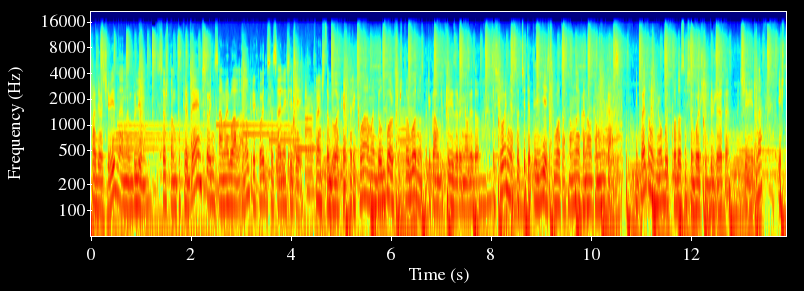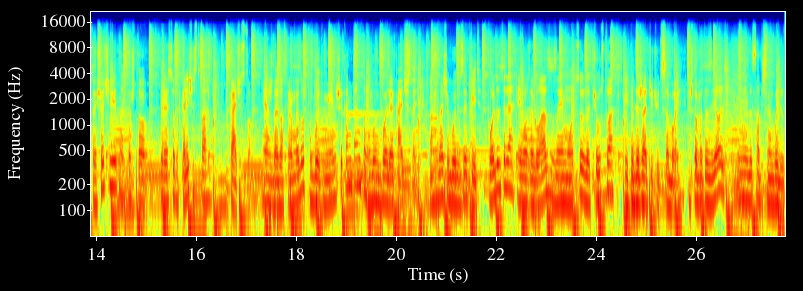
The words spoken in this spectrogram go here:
вроде очевидная, но, блин, все, что мы потребляем сегодня, самое главное, оно приходит из социальных сетей. Раньше это была какая-то реклама, билборд, все что угодно, реклама по телевизору имел в виду. То сегодня соцсети — это и есть вот основной канал коммуникации. И поэтому в него будет вкладываться все больше бюджета, очевидно. И что еще очевидно, то, что перерастет от количества качеству. Я ожидаю в 2021 году, что будет меньше контента, но будет более качественный. Наша задача будет зацепить пользователя, его за глаз, за эмоцию, за чувство и поддержать чуть-чуть собой. И чтобы это сделать, недостаточно будет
